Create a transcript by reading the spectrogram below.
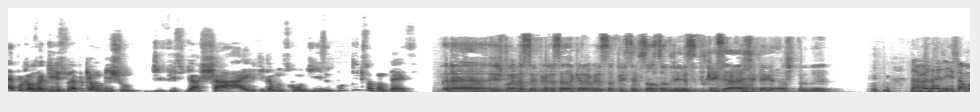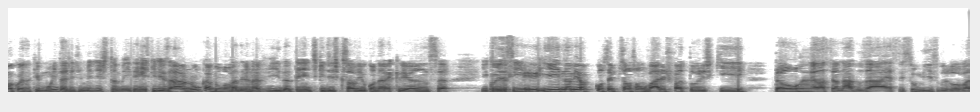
É por causa disso? É porque é um bicho difícil de achar, ele fica muito escondido? Por que, que isso acontece? É, responde você primeiro, César. Quero ver sua percepção sobre isso. Por que, que você acha que a galera estuda? Na verdade, isso é uma coisa que muita gente me diz também. Tem gente que diz, ah, eu nunca vi um louva-a-Deus na vida. Tem gente que diz que só viu quando era criança e coisa assim. E, e, na minha concepção são vários fatores que estão relacionados a esse sumiço dos louva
